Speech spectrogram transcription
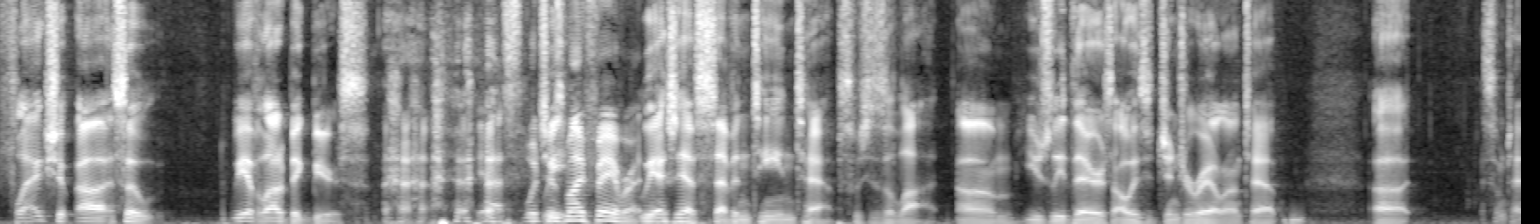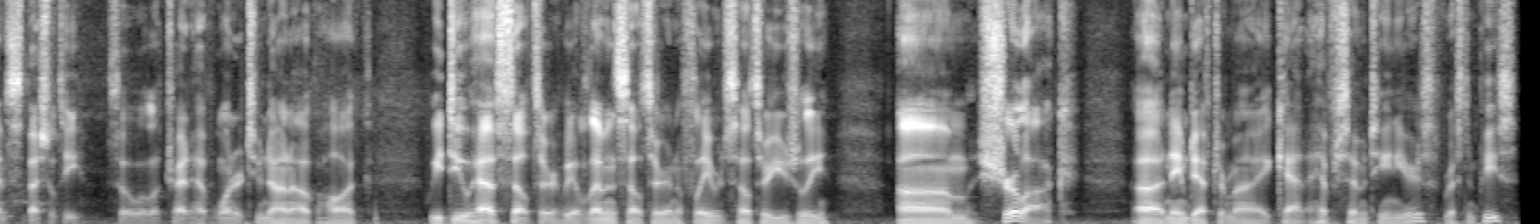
flagship. Uh, so we have a lot of big beers. Yes, which We- is my favorite. We actually have 17 taps, which is a lot. Um, usually there's always a ginger ale on tap, uh, sometimes specialty. So we'll try to have one or two non alcoholic. We do have seltzer. We have lemon seltzer and a flavored seltzer usually. Um, Sherlock, uh, named after my cat I have for 17 years, rest in peace,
